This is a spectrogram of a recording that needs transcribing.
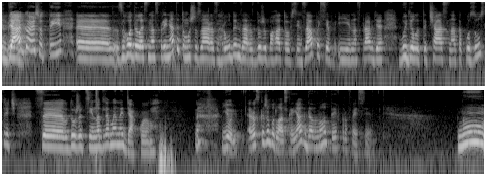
Дякую, що ти е, згодилась нас прийняти, тому що зараз грудень, зараз дуже багато всіх записів, і насправді виділити час на таку зустріч це дуже цінно для мене. Дякую. Юль, розкажи, будь ласка, як давно ти в професії? Ну,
